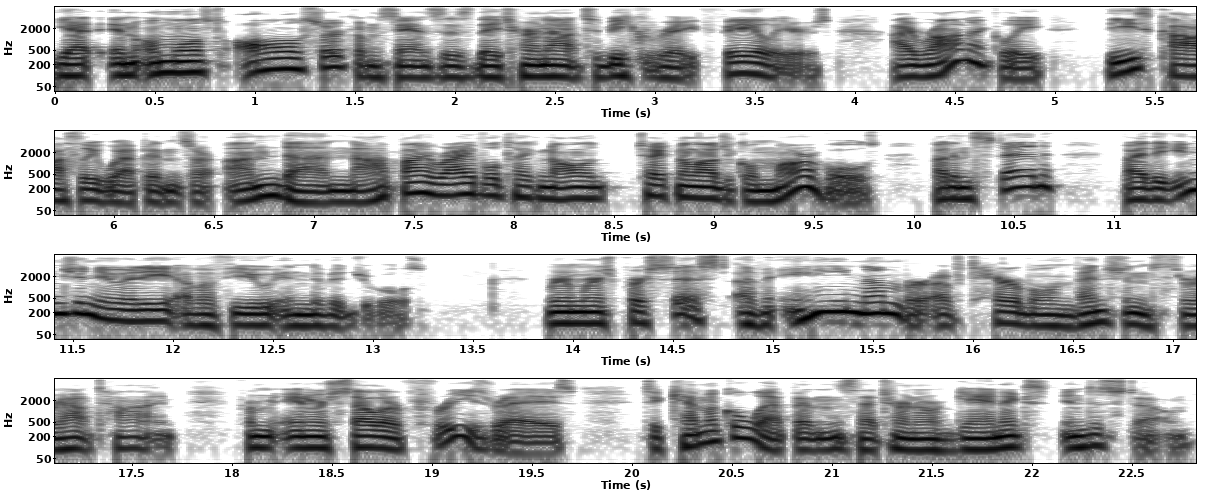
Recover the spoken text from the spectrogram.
Yet, in almost all circumstances, they turn out to be great failures. Ironically, these costly weapons are undone not by rival technolo- technological marvels, but instead by the ingenuity of a few individuals. Rumors persist of any number of terrible inventions throughout time, from interstellar freeze rays to chemical weapons that turn organics into stone.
